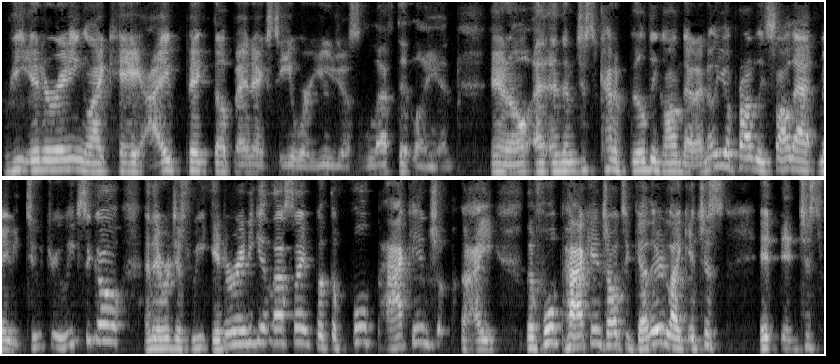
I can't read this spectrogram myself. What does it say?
reiterating like, "Hey, I picked up NXT where you just left it laying," you know, and, and then just kind of building on that. I know you probably saw that maybe two, three weeks ago, and they were just reiterating it last night. But the full package, I the full package altogether, like it just it it just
